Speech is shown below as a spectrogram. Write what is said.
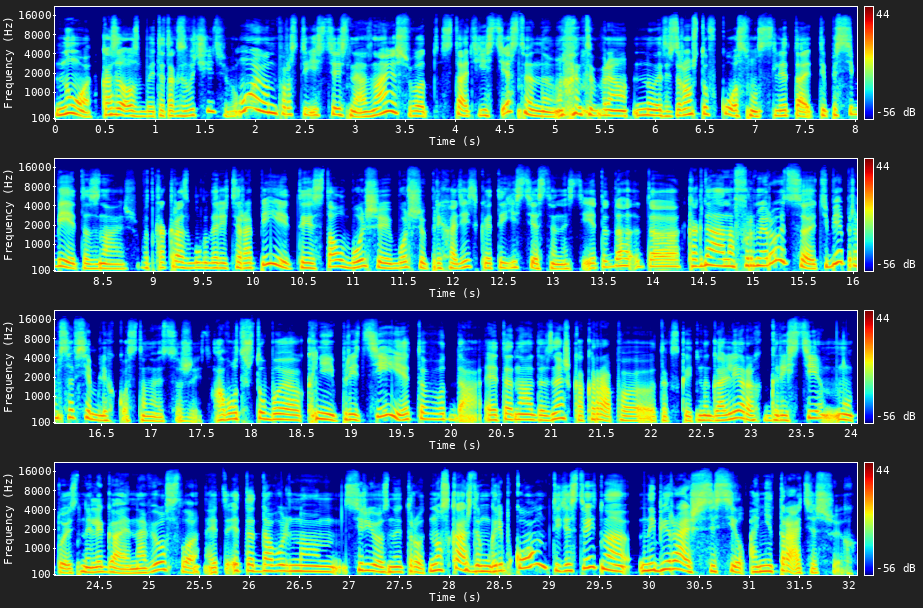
Но, казалось бы, это так звучит, типа, ой, он просто естественный. А знаешь, вот стать естественным, это прям, ну, это все равно, что в космос слетать. Ты по себе это знаешь. Вот как раз благодаря терапии ты стал больше и больше приходить к этой естественности. И это, да, это когда она формируется, тебе прям совсем легко становится жить. А вот чтобы к ней прийти, это вот да, это надо, знаешь, как раб, э, так сказать, на галерах грести, ну, то есть налегая на весла. Это, это довольно серьезный труд. Но с каждым грибком ты действительно набираешься сил, а не тратишь их.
